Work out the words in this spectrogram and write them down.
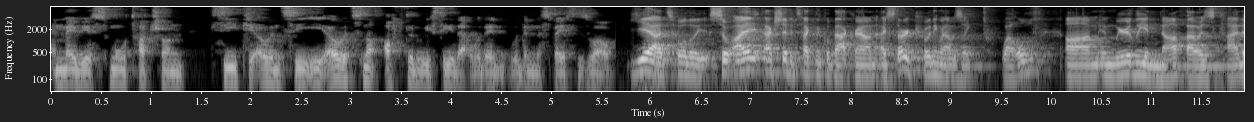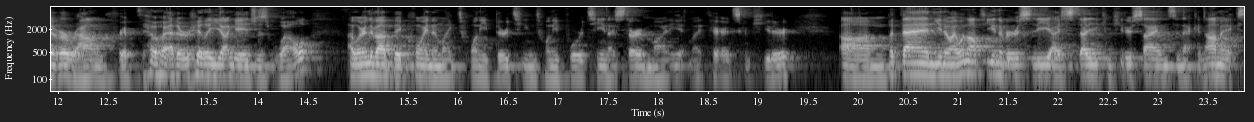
and maybe a small touch on CTO and CEO. It's not often we see that within within the space as well. Yeah, totally. So I actually have a technical background. I started coding when I was like 12. Um, and weirdly enough, I was kind of around crypto at a really young age as well. I learned about Bitcoin in like 2013, 2014. I started mining it in my parents' computer. Um, but then, you know, I went off to university. I studied computer science and economics.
